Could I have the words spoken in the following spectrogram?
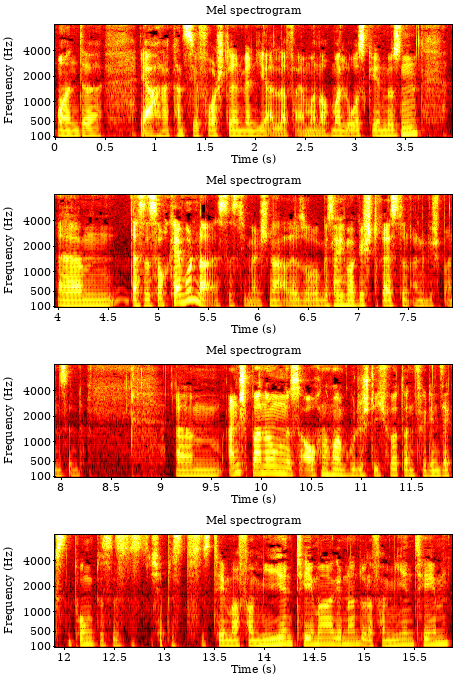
Und äh, ja, da kannst du dir vorstellen, wenn die alle auf einmal nochmal losgehen müssen, ähm, dass es auch kein Wunder ist, dass die Menschen alle so, sag ich mal, gestresst und angespannt sind. Ähm, Anspannung ist auch nochmal ein gutes Stichwort dann für den sechsten Punkt. Das ist, ich habe das, das Thema Familienthema genannt oder Familienthemen.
